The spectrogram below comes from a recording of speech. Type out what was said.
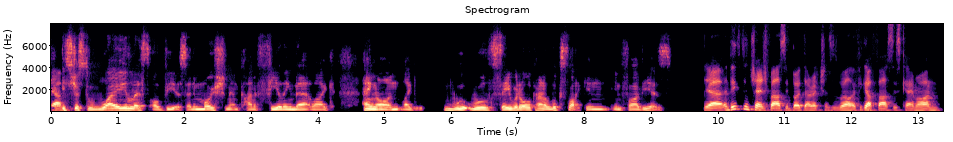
yeah. it's just way less obvious and emotionally I'm kind of feeling that like hang on like we'll, we'll see what it all kind of looks like in in five years Yeah, and things can change fast in both directions as well. I think how fast this came on,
